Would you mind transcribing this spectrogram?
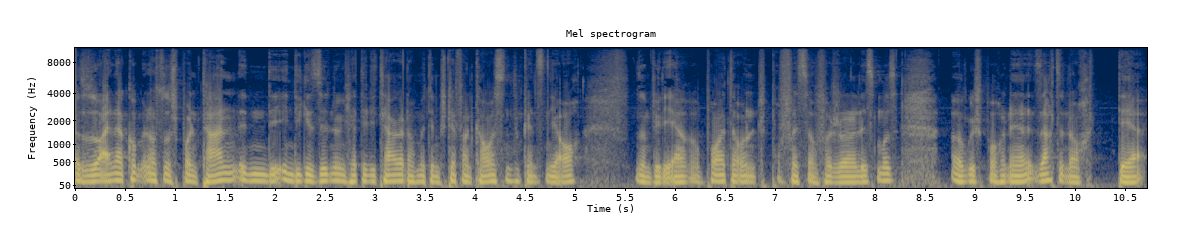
Also so einer kommt mir noch so spontan in die, in die Gesinnung. Ich hatte die Tage noch mit dem Stefan Kausen, du kennst ihn ja auch, unserem WDR-Reporter und Professor für Journalismus, äh, gesprochen. Er sagte noch, der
